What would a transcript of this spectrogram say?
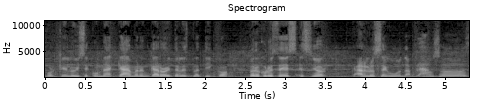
porque lo hice con una cámara en carro, ahorita les platico. Pero con ustedes, el señor Carlos II. ¡Aplausos!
